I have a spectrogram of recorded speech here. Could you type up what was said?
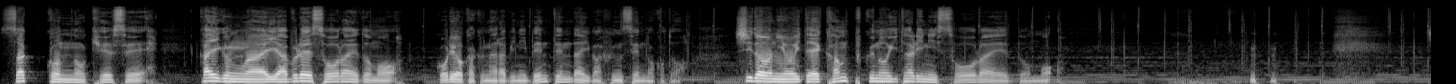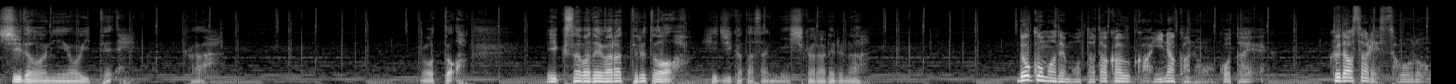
昨今の形勢海軍は敗れそうらえども五稜郭並びに弁天台場奮戦のこと。指導において感服の至りにそうらえども。指導においてか。おっと戦場で笑ってると土方さんに叱られるな。どこまでも戦うか否かのお答え。下され候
